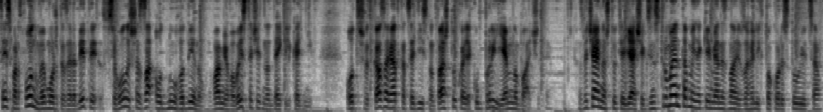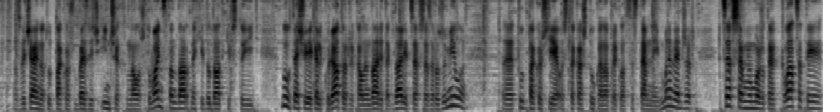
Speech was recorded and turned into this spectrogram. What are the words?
цей смартфон ви можете зарядити всього лише за одну годину. Вам його вистачить на декілька днів. От швидка зарядка це дійсно та штука, яку приємно бачити. Звичайно ж, тут є ящик з інструментами, яким я не знаю взагалі хто користується. Звичайно, тут також безліч інших налаштувань стандартних і додатків стоїть. Ну, те, що є калькулятор, календар і так далі, це все зрозуміло. Е, Тут також є ось така штука, наприклад, системний менеджер. Це все ви можете клацати,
